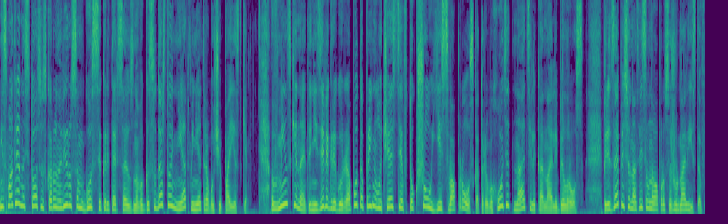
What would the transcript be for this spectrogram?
Несмотря на ситуацию с коронавирусом, госсекретарь Союзного государства не отменяет рабочие поездки. В Минске на этой неделе Григорий Рапота принял участие в ток-шоу «Есть вопрос», который выходит на телеканале «Белрос». Перед записью он ответил на вопросы журналистов,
